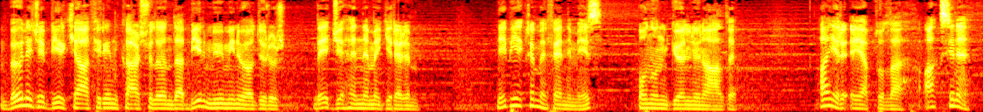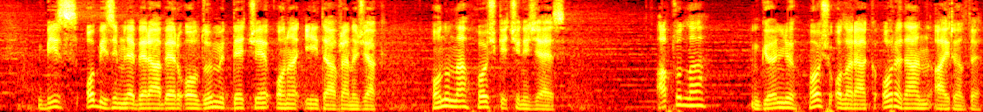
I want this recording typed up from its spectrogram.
Böylece bir kafirin karşılığında bir mümini öldürür ve cehenneme girerim. Nebi Ekrem Efendimiz onun gönlünü aldı. Hayır ey Abdullah aksine biz o bizimle beraber olduğu müddetçe ona iyi davranacak. Onunla hoş geçineceğiz. Abdullah gönlü hoş olarak oradan ayrıldı.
